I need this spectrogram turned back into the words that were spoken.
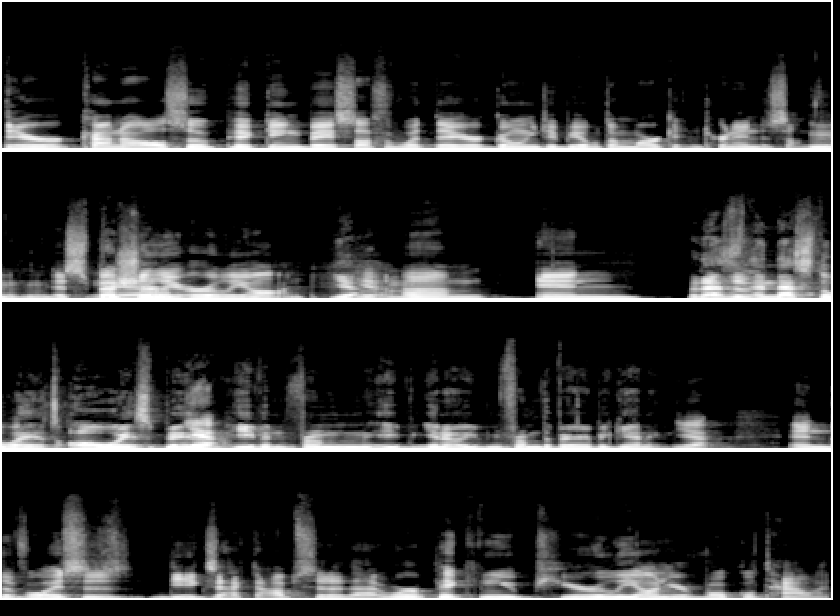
they're kind of also picking based off of what they're going to be able to market and turn into something, especially Yeah. early on. Yeah. Yeah. Um, and But that's and that's the way it's always been. Yeah. even from you know even from the very beginning. yeah, and the voice is the exact opposite of that. We're picking you purely on your vocal talent,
